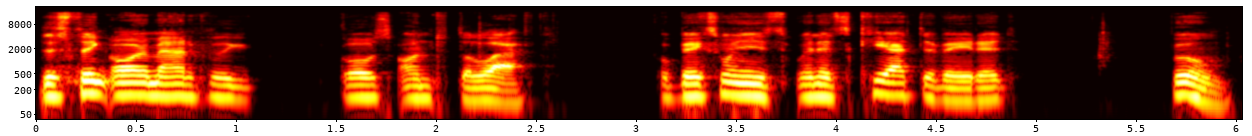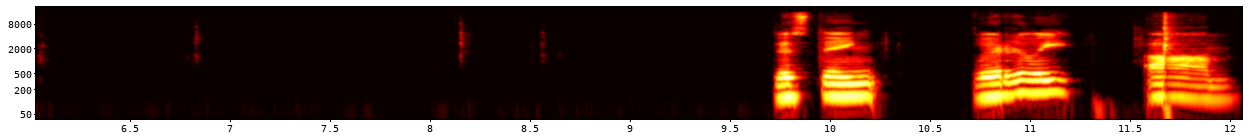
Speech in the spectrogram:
this thing automatically goes onto the left. But basically when it's, when it's key activated, boom. This thing literally um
